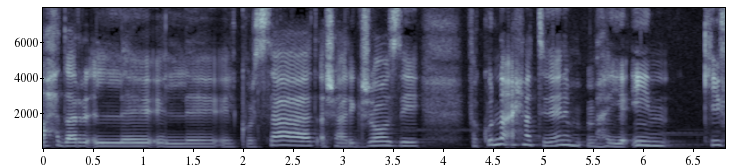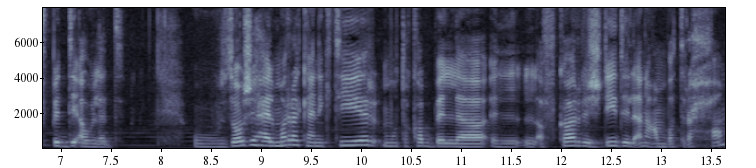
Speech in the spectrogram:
أحضر ال ال الكورسات أشارك جوزي. فكنا إحنا التنين مهيئين كيف بدي أولد. وزوجي هاي المرة كان كتير متقبل الأفكار الجديدة اللي أنا عم بطرحها.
